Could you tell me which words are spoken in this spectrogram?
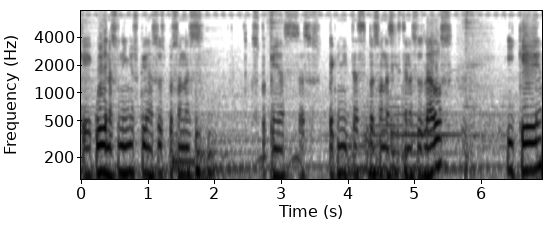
que cuiden a sus niños, cuiden a sus personas, a sus pequeñas, a sus pequeñitas personas que estén a sus lados y que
